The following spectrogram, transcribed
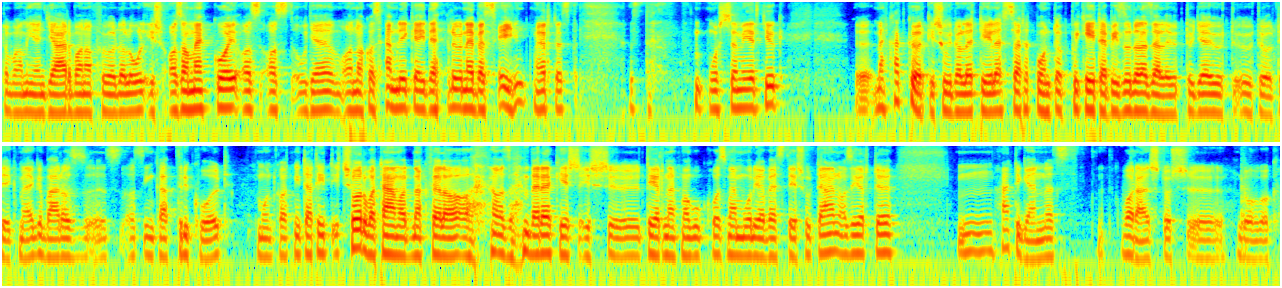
a valamilyen gyárban a föld alól, és az a McCoy, az, az ugye annak az emlékei, de erről ne beszéljünk, mert ezt, ezt most sem értjük. Meg hát Körk is újra lett élesztve, hát pont két epizóddal ezelőtt ugye őt, őt ölték meg, bár az, az, az inkább trükk volt mondhatni. Tehát itt, itt sorba támadnak fel a, az emberek, és, és térnek magukhoz memóriavesztés után, azért hát igen, ez varázstos dolgok.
